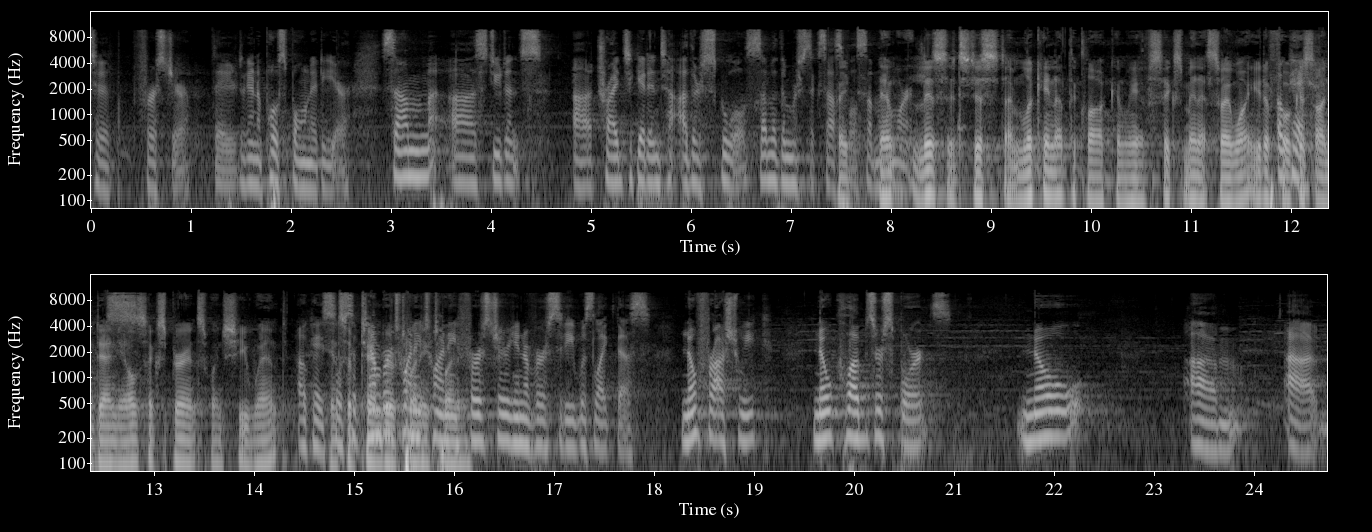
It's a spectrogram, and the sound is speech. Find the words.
to first year. They're going to postpone it a year. Some uh, students uh, tried to get into other schools. Some of them were successful, Right. some of them Now, weren't. Liz, it's just, I'm looking at the clock and we have six minutes, so I want you to focus on Danielle's experience when she went Okay, in so September September of 2020, first year university was like this no Frosh Week, no clubs or sports, no, um, uh,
